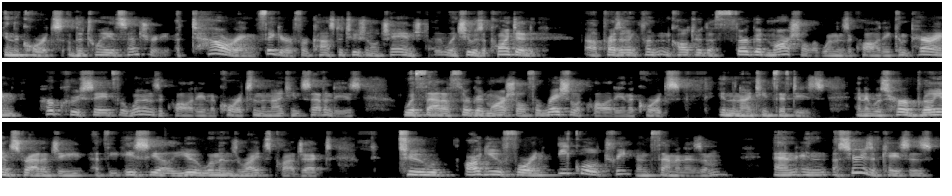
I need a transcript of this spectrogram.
in the courts of the 20th century, a towering figure for constitutional change. When she was appointed, uh, President Clinton called her the Thurgood Marshall of women's equality, comparing her crusade for women's equality in the courts in the 1970s with that of Thurgood Marshall for racial equality in the courts in the 1950s. And it was her brilliant strategy at the ACLU Women's Rights Project to argue for an equal treatment feminism and in a series of cases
